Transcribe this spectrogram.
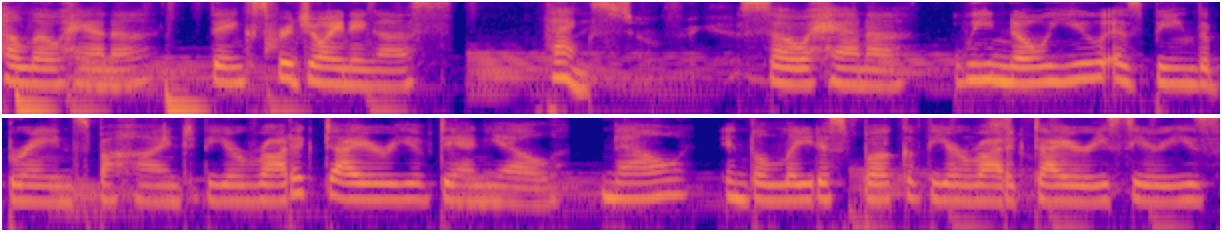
Hello, Hannah. Thanks for joining us. Thanks. So, Hannah, we know you as being the brains behind the erotic diary of Danielle. Now, in the latest book of the erotic diary series,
